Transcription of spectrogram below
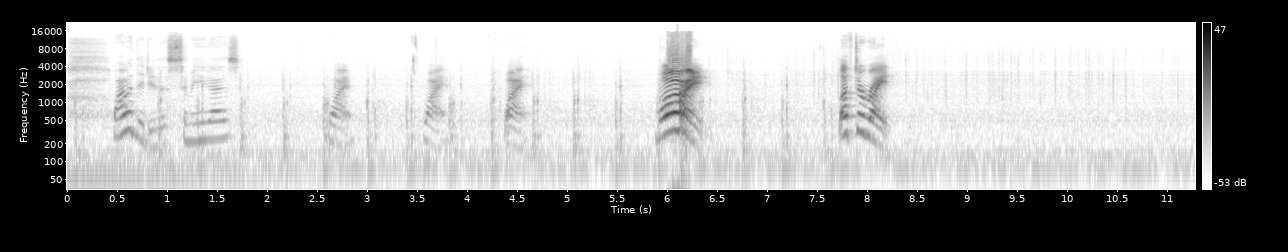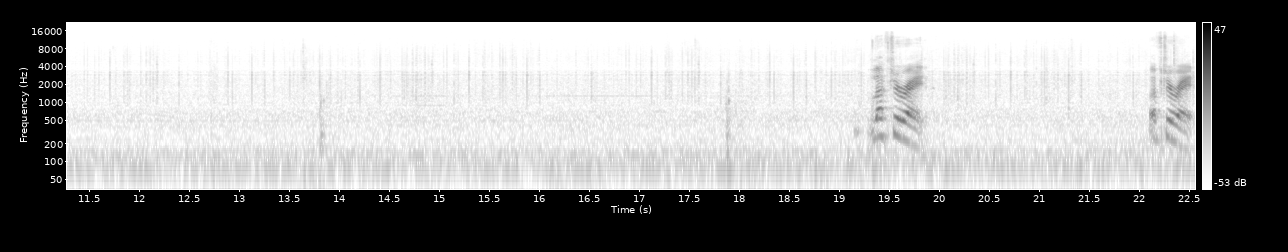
Why would they do this to me, you guys? Why? Why? Why? Why? Left or right? Left or right? Left or right?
